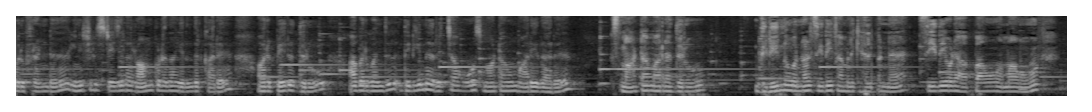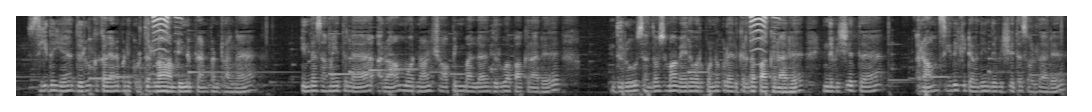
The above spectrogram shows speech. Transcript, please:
ஒரு ஃப்ரெண்டு இனிஷியல் ஸ்டேஜில் ராம் கூட தான் இருந்திருக்காரு. அவர் பேர் துரு. அவர் வந்து திடீர்னு ரிச்சாகவும் ஸ்மார்ட்டாகவும் மாறிடுறாரு. ஸ்மார்ட்டாக மாறின துரு திடீர்னு ஒரு நாள் சீதை ஃபேமிலிக்கு ஹெல்ப் பண்ண சீதையோட அப்பாவும் அம்மாவும் சீதையை துருவுக்கு கல்யாணம் பண்ணி கொடுத்துடலாம் அப்படின்னு பிளான் பண்ணுறாங்க இந்த சமயத்தில் ராம் ஒரு நாள் ஷாப்பிங் மாலில் துருவை பார்க்குறாரு துரு சந்தோஷமாக வேற ஒரு பொண்ணு கூட இருக்கிறத பார்க்குறாரு இந்த விஷயத்த ராம் சீதை கிட்ட வந்து இந்த விஷயத்த சொல்றாரு.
